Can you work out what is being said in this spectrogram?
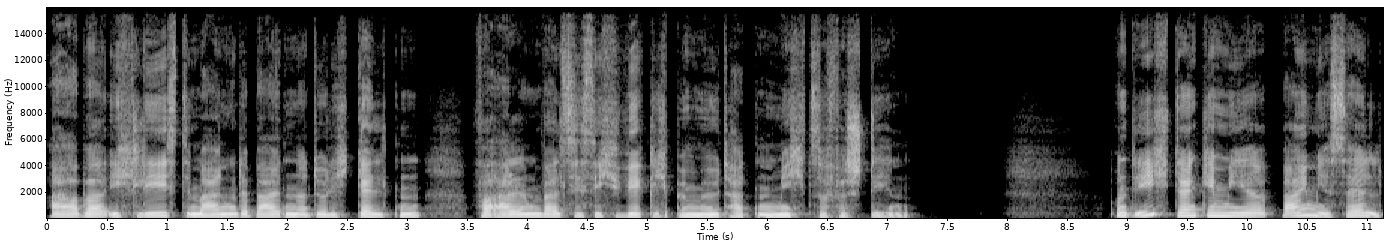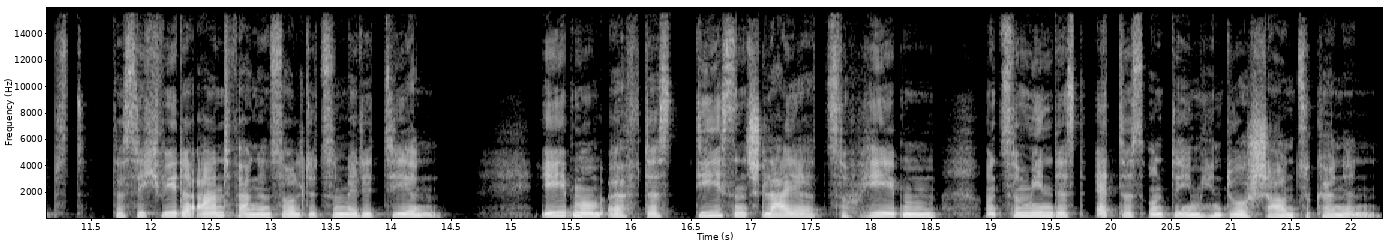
Aber ich ließ die Meinung der beiden natürlich gelten, vor allem weil sie sich wirklich bemüht hatten, mich zu verstehen. Und ich denke mir bei mir selbst, dass ich wieder anfangen sollte zu meditieren, eben um öfters diesen Schleier zu heben und zumindest etwas unter ihm hindurchschauen zu können.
